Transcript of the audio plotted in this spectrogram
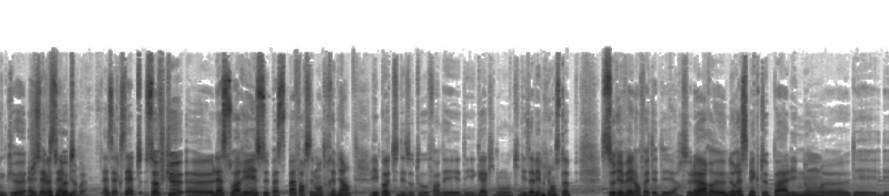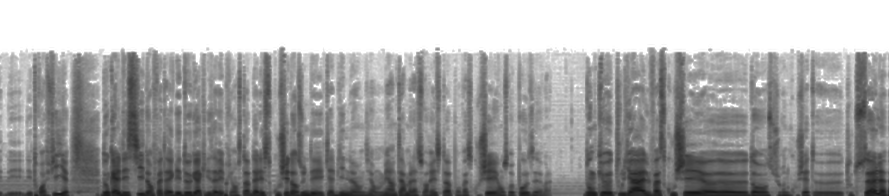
Donc euh, elles tout acceptent. va bien. voilà, elles acceptent. Sauf que euh, la soirée se passe pas forcément très bien. Les potes des autos, enfin des, des gars qui, les avaient pris en stop, se révèlent en fait être des harceleurs, euh, ne respectent pas les noms des, des- des- des trois filles. Donc elles décident en fait avec les deux gars qui les avaient pris en stop d'aller se coucher dans une des cabines. On dit on met un terme à la soirée, stop, on va se coucher, on se repose, voilà. Donc euh, Toulia, elle va se coucher euh, sur une couchette euh, toute seule.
